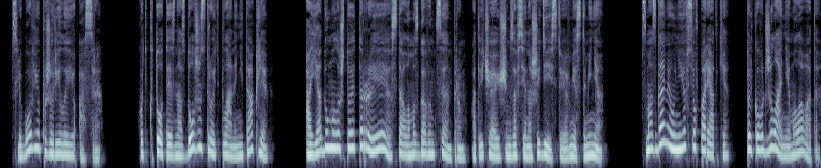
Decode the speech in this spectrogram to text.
— с любовью пожурила ее Асра. «Хоть кто-то из нас должен строить планы, не так ли?» А я думала, что это Рея стала мозговым центром, отвечающим за все наши действия вместо меня. С мозгами у нее все в порядке, только вот желания маловато,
